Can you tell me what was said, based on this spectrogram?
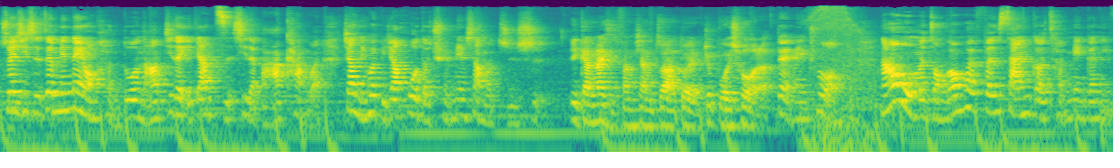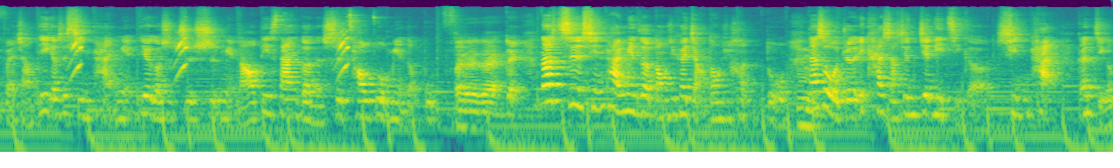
所以其实这边内容很多，然后记得一定要仔细的把它看完，这样你会比较获得全面上的知识。一刚开始方向抓对了，就不会错了。对，没错。然后我们总共会分三个层面跟你分享，第一个是心态面，第二个是知识面，然后第三个呢是操作面的部分。对对对。对，那其实心态面这个东西可以讲的东西很多，嗯、但是我觉得一开始要先建立几个心态跟几个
